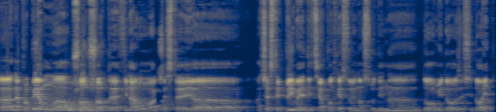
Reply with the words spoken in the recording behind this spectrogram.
Uh, ne apropiem uh, ușor, ușor de finalul acestei, uh, acestei prime ediții a podcastului nostru din 2022.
